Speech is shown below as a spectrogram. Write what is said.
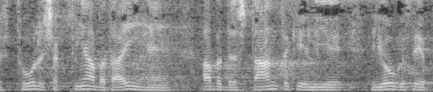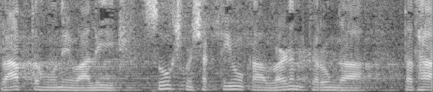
स्थूल शक्तियाँ बताई हैं। अब दृष्टांत के लिए योग से प्राप्त होने वाली सूक्ष्म शक्तियों का वर्णन करूँगा तथा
